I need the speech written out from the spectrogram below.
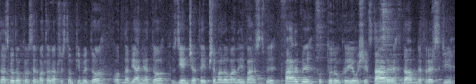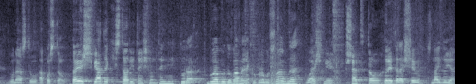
za zgodą konserwatora przystąpimy do odnawiania do zdjęcia tej przemalowanej warstwy farby, pod którą kryją się stare, dawne freski dwunastu apostołów. To jest świadek historii tej świątyni, która była budowana jako prawosławna właśnie przed tą, w której teraz się znajdujemy.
